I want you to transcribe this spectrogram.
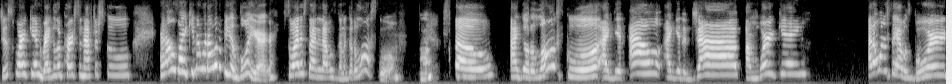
just working, regular person after school. And I was like, you know what? I want to be a lawyer. So I decided I was going to go to law school. Uh-huh. So I go to law school, I get out, I get a job, I'm working. I don't want to say I was bored,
